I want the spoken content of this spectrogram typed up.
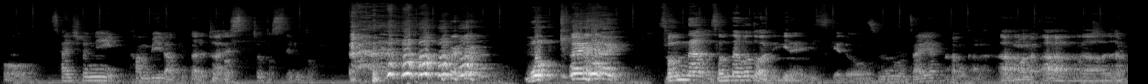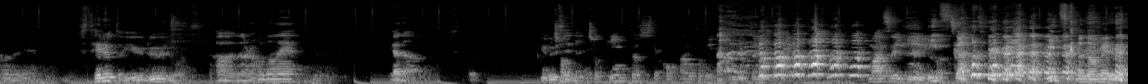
こう最初に缶ビール開けたらちょっと、はい。ちょっと捨てると。もったいない。そんな、そんなことはできないですけど。それも罪悪感からああ、ああ、なるほどね。捨てるというルールを。ああ、なるほどね。やだ。ちょっと、許せない。貯金として他のとこに貯めといてまずいビールを。いつか、いつか飲める いやー。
